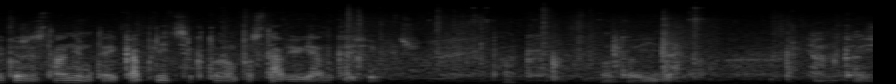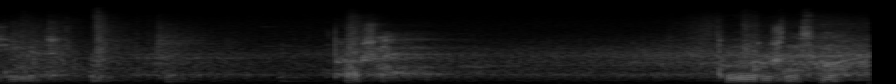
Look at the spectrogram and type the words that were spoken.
wykorzystaniem tej kaplicy, którą postawił Jan Kazimierz. Tak, no to idę. Jan Kazimierz. Proszę. Tu różne są.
